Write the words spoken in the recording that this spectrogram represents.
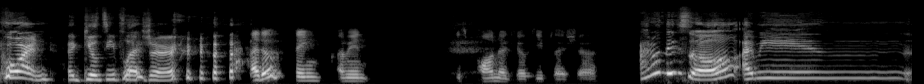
Porn, a guilty pleasure. I don't think I mean is porn a guilty pleasure? I don't think so. I mean,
